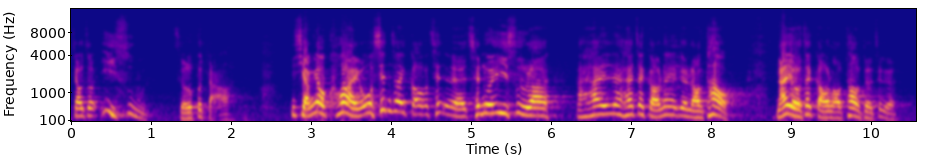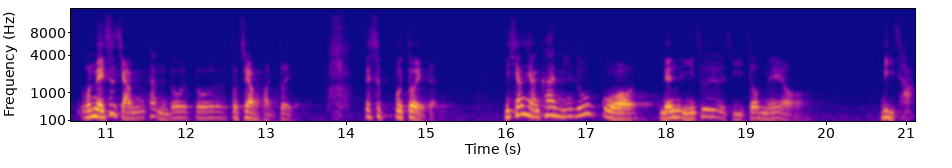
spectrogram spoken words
叫做欲速则不达。你想要快，我现在搞成呃成为艺术了，还还在搞那个老套，哪有在搞老套的这个？我每次讲，他们都都都这样反对，这是不对的。你想想看，你如果连你自己都没有立场，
